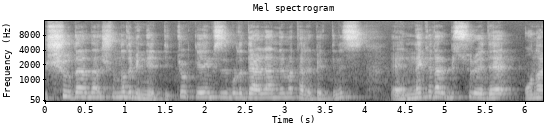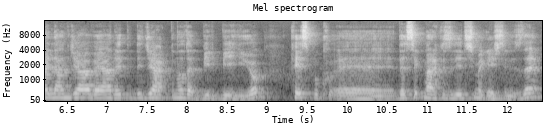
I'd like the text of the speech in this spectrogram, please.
şurada da şunda da bir netlik yok. Diyelim ki siz burada değerlendirme talep ettiniz. E, ne kadar bir sürede onaylanacağı veya reddedileceği hakkında da bir bilgi yok. Facebook e, destek merkeziyle iletişime geçtiğinizde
